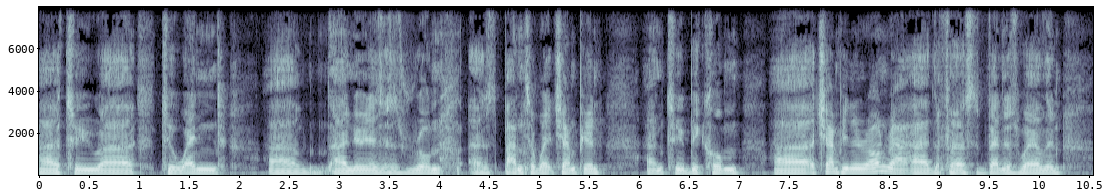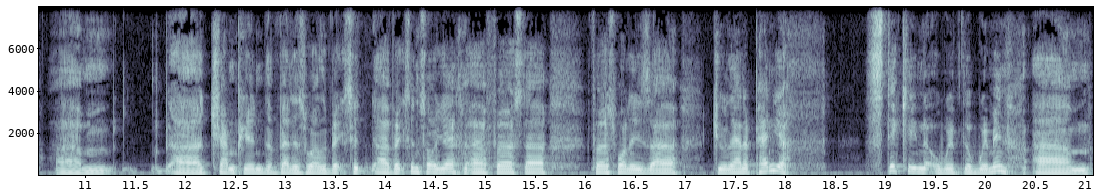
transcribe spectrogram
uh, to uh, to end um, Nunes' run as bantamweight champion and to become a champion in her own right, the first Venezuelan um, uh, champion, the Venezuelan vixen. Uh, vixen. So yeah, uh, first uh, first one is uh, Juliana Pena. Sticking with the women, um,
